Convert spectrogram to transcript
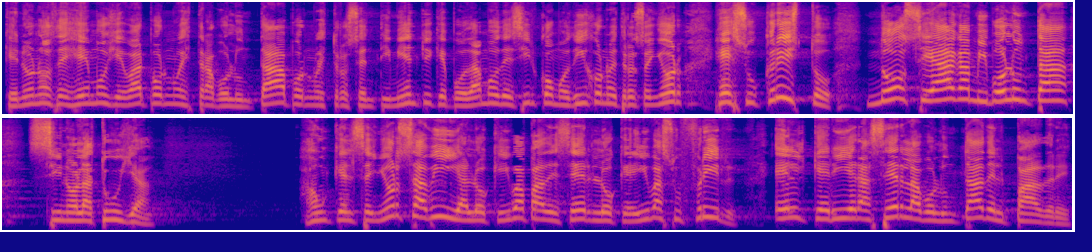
que no nos dejemos llevar por nuestra voluntad, por nuestro sentimiento y que podamos decir como dijo nuestro Señor Jesucristo, no se haga mi voluntad sino la tuya. Aunque el Señor sabía lo que iba a padecer, lo que iba a sufrir, Él quería hacer la voluntad del Padre.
